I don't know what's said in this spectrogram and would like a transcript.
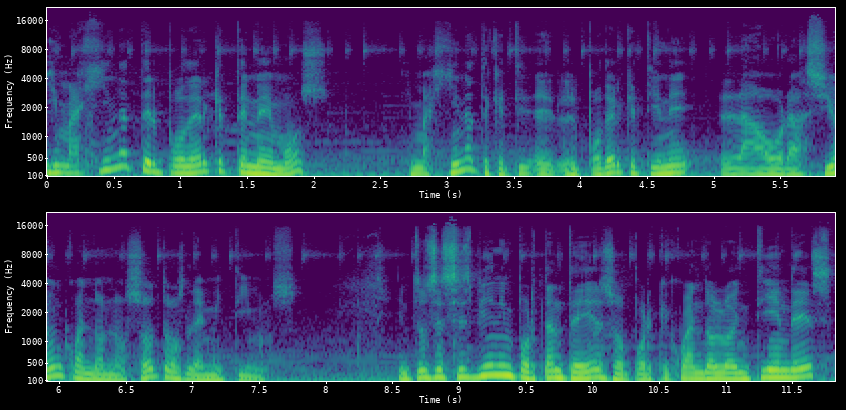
Imagínate el poder que tenemos. Imagínate que el poder que tiene la oración cuando nosotros la emitimos. Entonces es bien importante eso, porque cuando lo entiendes,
